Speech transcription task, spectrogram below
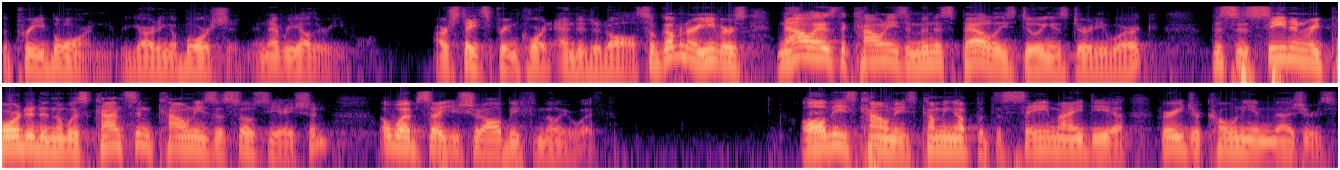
the preborn regarding abortion and every other evil. Our state Supreme Court ended it all. So Governor Evers now has the counties and municipalities doing his dirty work. This is seen and reported in the Wisconsin Counties Association, a website you should all be familiar with. All these counties coming up with the same idea, very draconian measures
